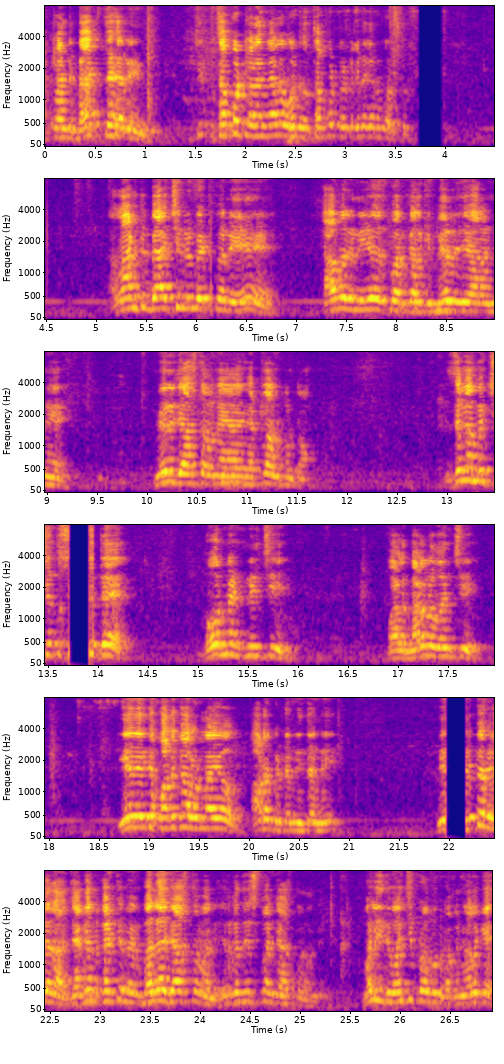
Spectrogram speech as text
అట్లాంటి బ్యాచ్ తయారైంది. చప్పట్లు అనగానే ఒకటి చప్పట్లు ఒకటి కనబడుతుంది అలాంటి బ్యాచ్లు పెట్టుకొని కావలి నియోజకవర్గాలకి మేలు చేయాలని మేలు చేస్తామని ఎట్లా అనుకుంటాం? నిజంగా మీకు చిత్తశుద్ధి గవర్నమెంట్ నుంచి వాళ్ళ మెడలు వంచి ఏదైతే పథకాలు ఉన్నాయో ఆడబిడ్డ నిధని చెప్పారు కదా జగన్ కంటే మేము భలే చేస్తామని ఇరగ తీసుకొని చేస్తామని. మళ్ళీ ఇది మంచి ప్రభుత్వం ఒక నెలకే.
